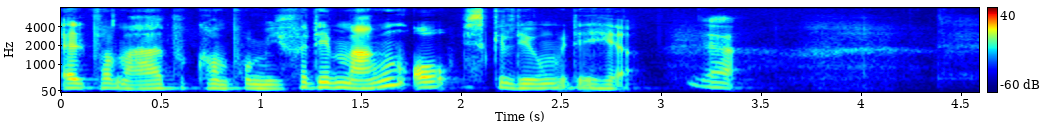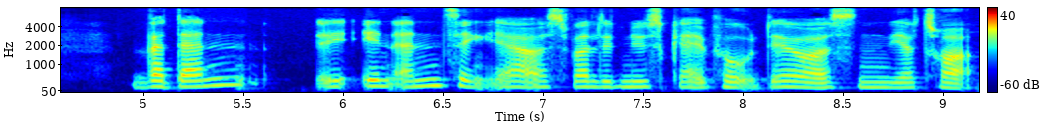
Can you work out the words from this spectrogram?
alt for meget på kompromis, for det er mange år, vi skal leve med det her. Ja. Hvordan, en anden ting, jeg også var lidt nysgerrig på, det er jo også sådan, jeg tror,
